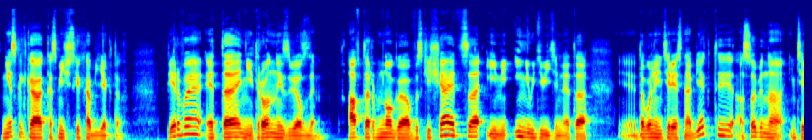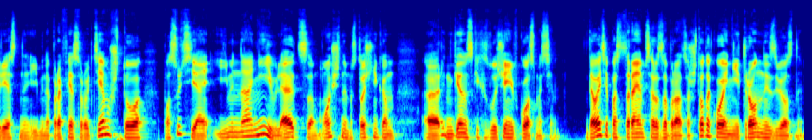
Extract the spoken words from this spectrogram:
несколько космических объектов. Первое — это нейтронные звезды. Автор много восхищается ими, и неудивительно. Это э, довольно интересные объекты, особенно интересны именно профессору тем, что, по сути, а, именно они являются мощным источником э, рентгеновских излучений в космосе. Давайте постараемся разобраться, что такое нейтронные звезды.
